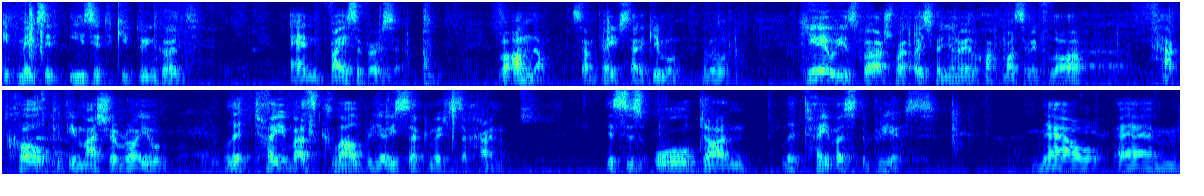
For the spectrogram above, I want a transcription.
it makes it easier to keep doing good, and vice versa. Va'omnam, some page side gimel in the middle. Hine u yisbar shma oiska yono el chachmas niflo, hakol kipi masha royu, letoivas klal briyosa k'mesh zacharnu. This is all done Letavas the Brios. Now, um,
